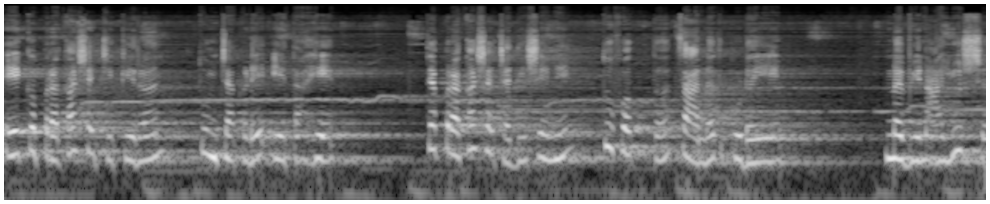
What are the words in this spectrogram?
एक प्रकाशाची किरण तुमच्याकडे येत आहे. त्या प्रकाशाच्या दिशेने तू फक्त चालत पुढे ये. नवीन आयुष्य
